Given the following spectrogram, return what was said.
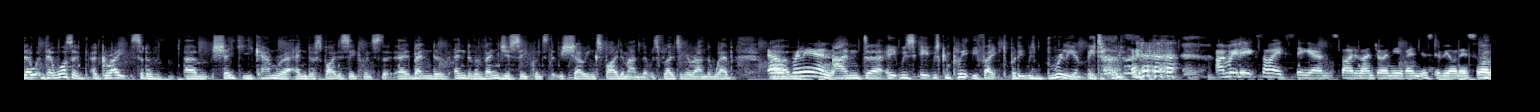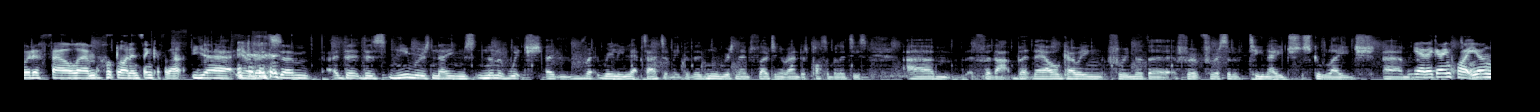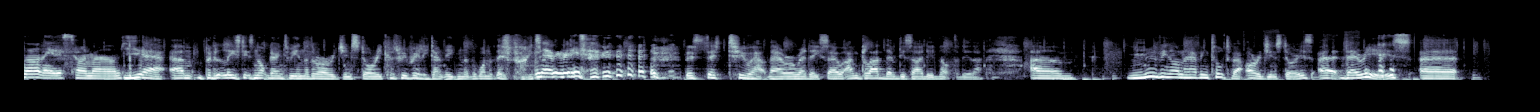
There, there was a, a great sort of um, shaky camera end of Spider sequence that uh, end of end of Avengers sequence that was showing Spider-Man that was floating around the web. Um, Oh, brilliant. And uh, it was it was completely faked, but it was brilliantly done. I'm really excited to see um, Spider-Man join the Avengers. To be honest, so I would have fell um, hook, line, and sinker for that. yeah, yeah. There's um, there, there's numerous names, none of which uh, re- really leapt out at me, but there's numerous names floating around as possibilities um, for that. But they are going for another for for a sort of teenage school age. Um, Yeah, they're going quite young, aren't they, this time round? Yeah, um, but at least it's not going to be another origin story because we really don't need another one at this point. No, we really don't. There's there's two out there already, so I'm glad they've decided not to do that. Um, moving on, having talked about origin stories, uh, there is uh,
